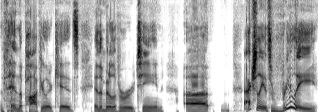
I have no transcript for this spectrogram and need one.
then the popular kids in the middle of a routine uh actually it's really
